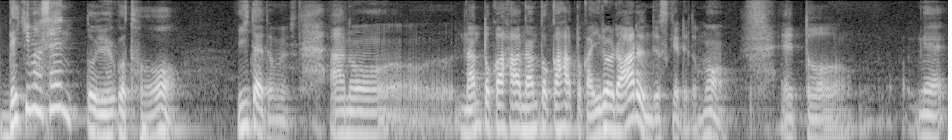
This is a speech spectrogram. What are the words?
できませんということを言いたいと思います。あのなんとか派なんとか派とかいろいろあるんですけれどもえっとね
